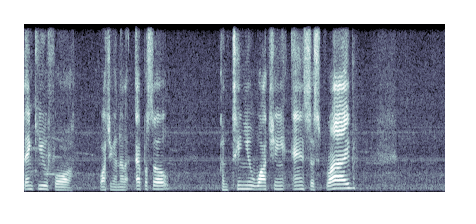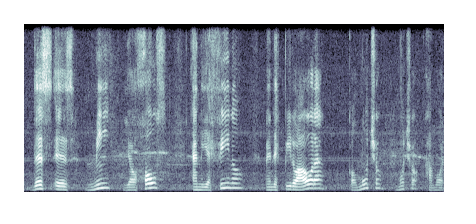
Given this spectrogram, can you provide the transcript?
Thank you for watching another episode. Continue watching and subscribe. This is me, your host, Andy Efino. Me despido ahora con mucho, mucho amor.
